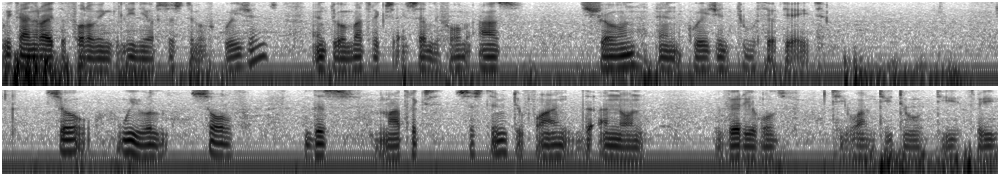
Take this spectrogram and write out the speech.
We can write the following linear system of equations into a matrix assembly form as shown in equation 238 so we will solve this matrix system to find the unknown variables t1 t2 t3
